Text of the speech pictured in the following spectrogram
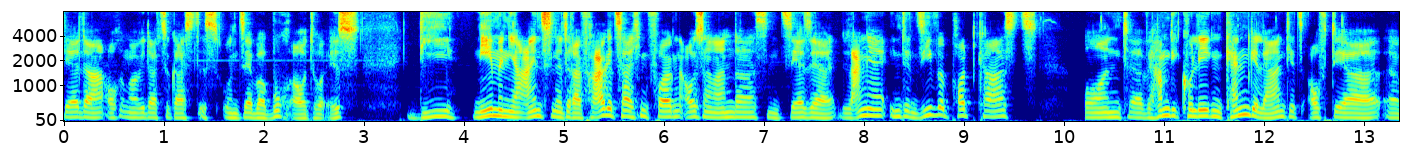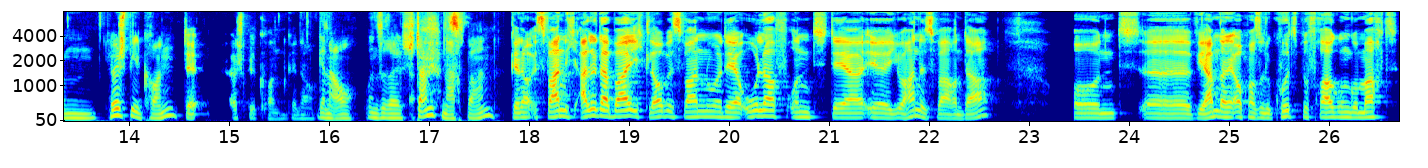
der da auch immer wieder zu Gast ist und selber Buchautor ist. Die nehmen ja einzelne drei Fragezeichen-Folgen auseinander. Es sind sehr, sehr lange, intensive Podcasts. Und äh, wir haben die Kollegen kennengelernt jetzt auf der ähm, Hörspielcon. der Hörspielcon, genau. Genau, unsere Standnachbarn. Genau, es waren nicht alle dabei. Ich glaube, es waren nur der Olaf und der äh, Johannes waren da. Und äh, wir haben dann auch mal so eine Kurzbefragung gemacht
